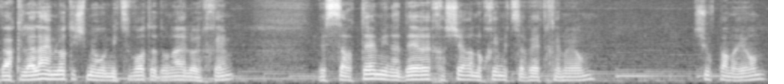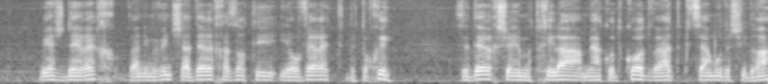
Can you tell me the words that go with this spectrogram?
והקללה אם לא תשמעו מצוות אדוני אלוהיכם, וסרתם מן הדרך אשר אנוכי מצווה אתכם היום. שוב פעם היום, ויש דרך, ואני מבין שהדרך הזאת היא, היא עוברת בתוכי. זה דרך שמתחילה מהקודקוד ועד קצה עמוד השדרה,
